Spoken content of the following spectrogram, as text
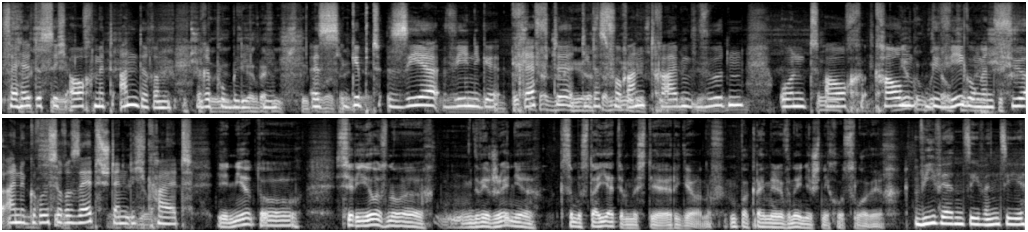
verhält es sich auch mit anderen Republiken. Es gibt sehr wenige Kräfte, die das vorantreiben würden und auch kaum Bewegungen für eine größere Selbstständigkeit. к самостоятельности регионов, ну, по крайней мере, в нынешних условиях. Wie werden Sie, wenn Sie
